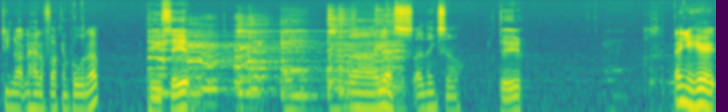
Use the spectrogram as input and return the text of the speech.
Do you not know how to fucking pull it up? do you see it? Uh, yes, I think so. Do you? And you hear it.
